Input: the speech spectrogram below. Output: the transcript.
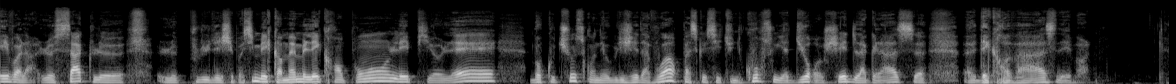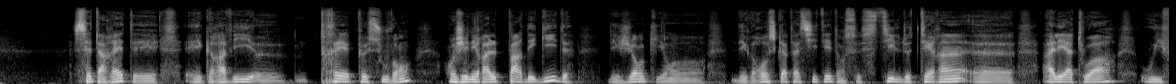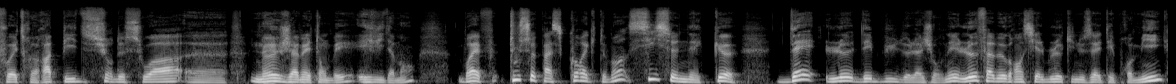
Et voilà, le sac le, le, plus léger possible, mais quand même les crampons, les piolets, beaucoup de choses qu'on est obligé d'avoir parce que c'est une course où il y a du rocher, de la glace, des crevasses, des... Cette arête est, est gravie euh, très peu souvent, en général par des guides, des gens qui ont des grosses capacités dans ce style de terrain euh, aléatoire où il faut être rapide, sûr de soi, euh, ne jamais tomber, évidemment. Bref, tout se passe correctement si ce n'est que dès le début de la journée, le fameux grand ciel bleu qui nous a été promis,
